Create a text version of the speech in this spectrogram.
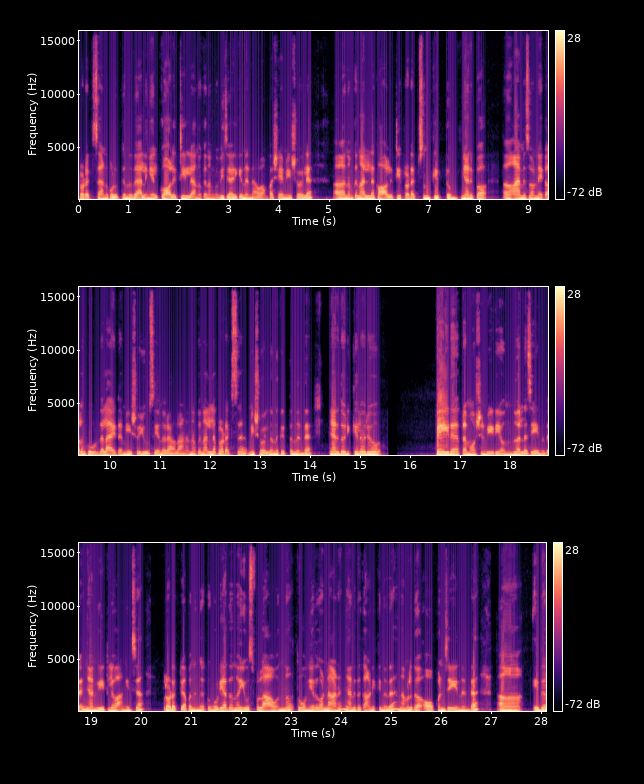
പ്രൊഡക്ട്സ് ആണ് കൊടുക്കുന്നത്. അല്ലെങ്കിൽ ക്വാളിറ്റി ഇല്ല എന്നൊക്കെ നമുക്ക് വിചാരിക്കുന്നുണ്ടാവാം. പക്ഷേ മീഷോയിൽ നമുക്ക് നല്ല ക്വാളിറ്റി പ്രൊഡക്ട്സും കിട്ടും. ഞാനിപ്പോൾ ആമസോണിനേക്കാളും കൂടുതലായിട്ട് മീഷോ യൂസ് ചെയ്യുന്ന ഒരാളാണ്. നമുക്ക് നല്ല പ്രൊഡക്ട്സ് മീഷോയിൽ നിന്ന് കിട്ടുന്നുണ്ട്. ഞാനിത് ഒരിക്കലും ഒരു പെയ്ഡ് പ്രൊമോഷൻ വീഡിയോ ഒന്നുമല്ല ചെയ്യുന്നത്. ഞാൻ വീട്ടിൽ വാങ്ങിച്ച പ്രോഡക്റ്റ് അപ്പൊ നിങ്ങൾക്കും കൂടി അതൊന്ന് യൂസ്ഫുൾ ആവുമെന്ന് തോന്നിയത് കൊണ്ടാണ് ഞാനിത് കാണിക്കുന്നത്. നമ്മളിത് ഓപ്പൺ ചെയ്യുന്നുണ്ട്. ഇത്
